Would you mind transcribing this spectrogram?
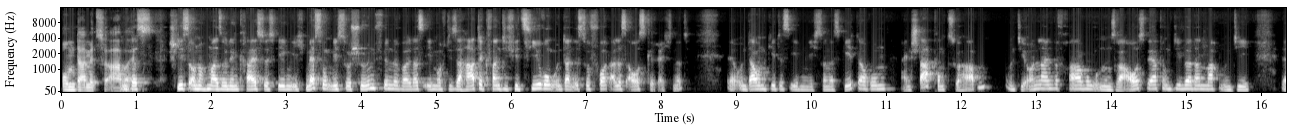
um damit zu arbeiten? Und das schließt auch nochmal so den Kreis, weswegen ich Messung nicht so schön finde, weil das eben auf diese harte Quantifizierung und dann ist sofort alles ausgerechnet. Äh, und darum geht es eben nicht, sondern es geht darum, einen Startpunkt zu haben, und die Online-Befragung und unsere Auswertung, die wir dann machen und die äh,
